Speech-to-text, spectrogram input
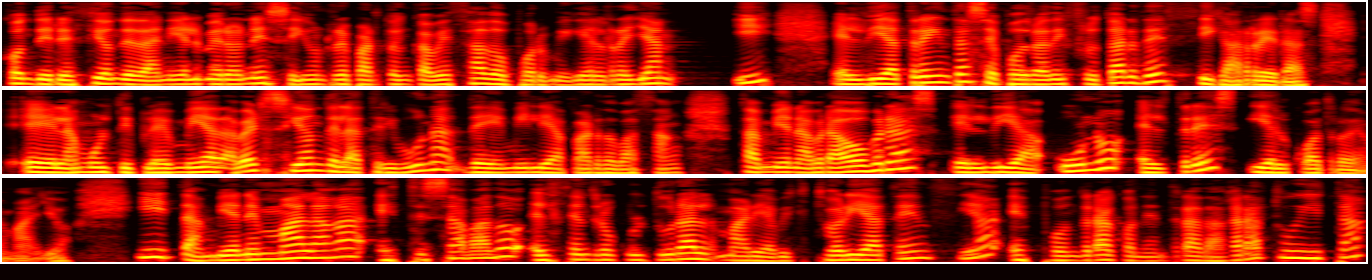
con dirección de Daniel Veronese y un reparto encabezado por Miguel Reyán y el día 30 se podrá disfrutar de Cigarreras, eh, la multipremiada versión de la tribuna de Emilia Pardo Bazán. También habrá obras el día 1, el 3 y el 4 de mayo. Y también en Málaga, este sábado, el Centro Cultural María Victoria Atencia expondrá con entrada gratuita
